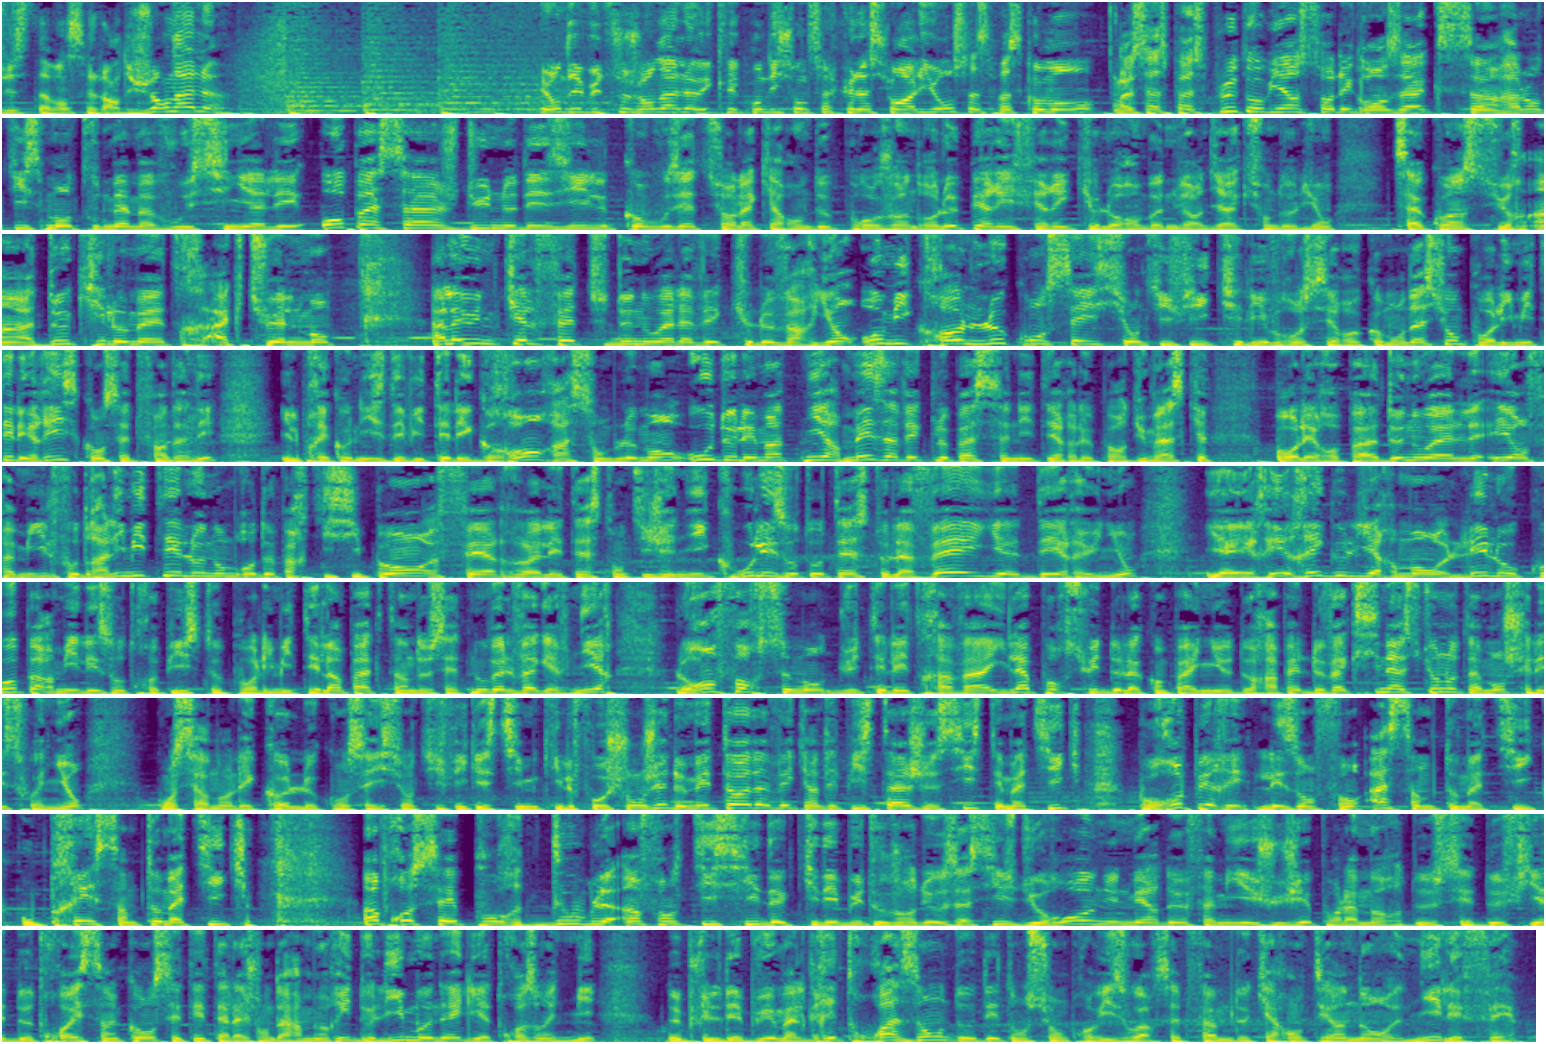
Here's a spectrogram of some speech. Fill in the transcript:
juste avant, c'est l'heure du journal. Et on débute ce journal avec les conditions de circulation à Lyon. Ça se passe comment Ça se passe plutôt bien sur les grands axes. Un ralentissement tout de même à vous signaler au passage d'une des îles quand vous êtes sur la 42 pour rejoindre le périphérique Laurent Bonnever en direction de Lyon. Ça coince sur 1 à 2 km actuellement. À la une, quelle fête de Noël avec le variant Omicron? Le Conseil scientifique livre ses recommandations pour limiter les risques en cette fin d'année. Il préconise d'éviter les grands rassemblements ou de les maintenir, mais avec le pass sanitaire et le port du masque. Pour les repas de Noël et en famille, il faudra limiter le nombre de participants, faire les tests antigéniques ou les autotests la veille des réunions et aérer régulièrement les locaux. Parmi les autres pistes pour limiter l'impact hein, de cette nouvelle vague à venir, le renforcement du télétravail, la poursuite de la campagne de rappel de vaccination, notamment chez les soignants. Concernant les l'école, le conseil scientifique estime qu'il faut changer de méthode avec un dépistage systématique pour repérer les enfants asymptomatiques ou pré-symptomatiques. Un procès pour double infanticide qui débute aujourd'hui aux assises du Rhône. Une mère de famille est jugée pour la mort de ses deux fillettes de 3 et 5 ans. C'était à la gendarmerie de Limonest il y a 3 ans et demi. Depuis le début, malgré 3 ans de détention provisoire, cette femme de 41 ans nie les faits.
